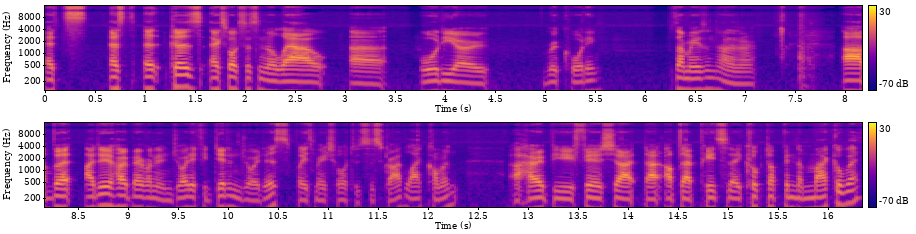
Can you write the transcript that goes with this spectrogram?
It's because it, Xbox doesn't allow uh audio recording for some reason. I don't know. Uh, but I do hope everyone enjoyed. If you did enjoy this, please make sure to subscribe, like, comment. I hope you finish that, that up that pizza they cooked up in the microwave.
